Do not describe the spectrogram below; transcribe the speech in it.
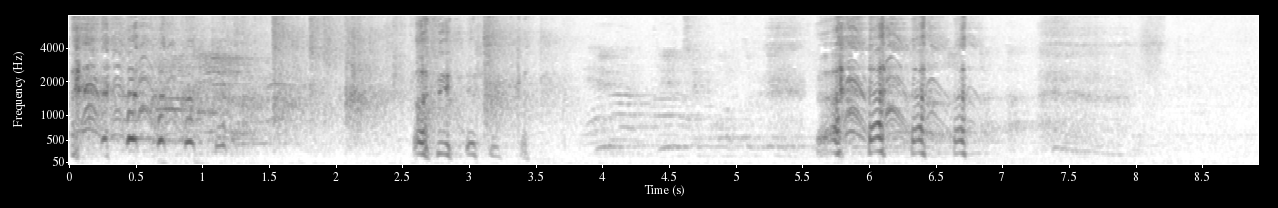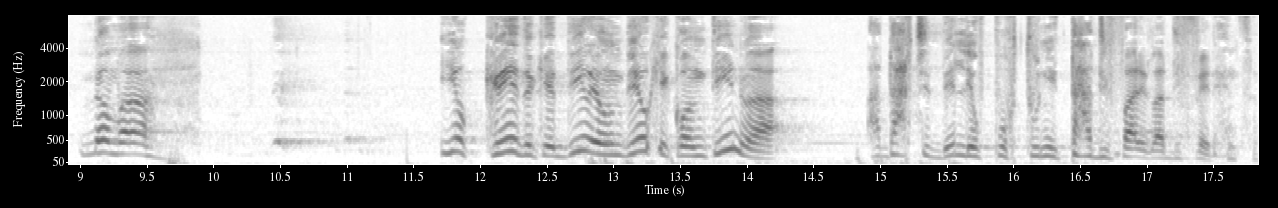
Ho dimenticato. no, ma io credo che Dio è un Dio che continua a darci delle opportunità di fare la differenza.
